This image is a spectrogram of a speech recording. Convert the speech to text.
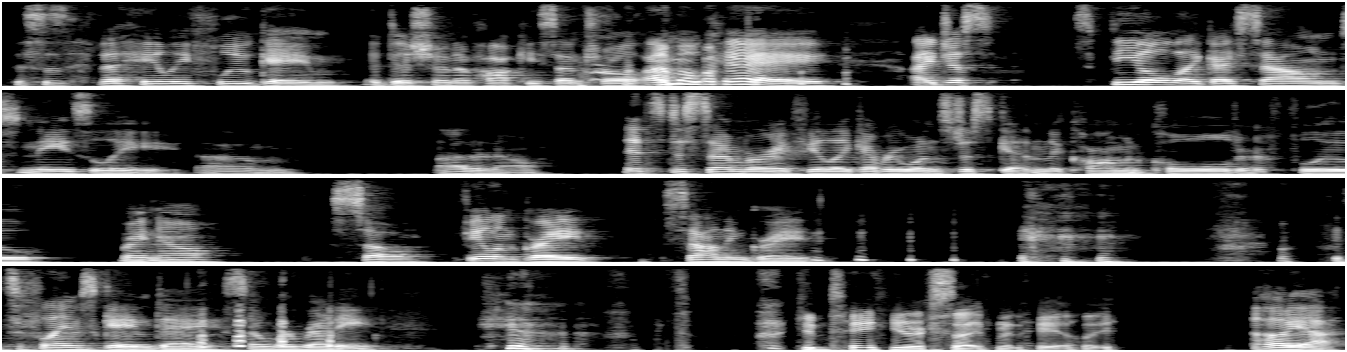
this is the Hailey flu game edition of Hockey Central. I'm okay. I just feel like I sound nasally. Um, I don't know. It's December. I feel like everyone's just getting the common cold or flu right mm-hmm. now. So feeling great, sounding great. it's a Flames game day, so we're ready. Contain your excitement, Hailey. Oh yeah.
